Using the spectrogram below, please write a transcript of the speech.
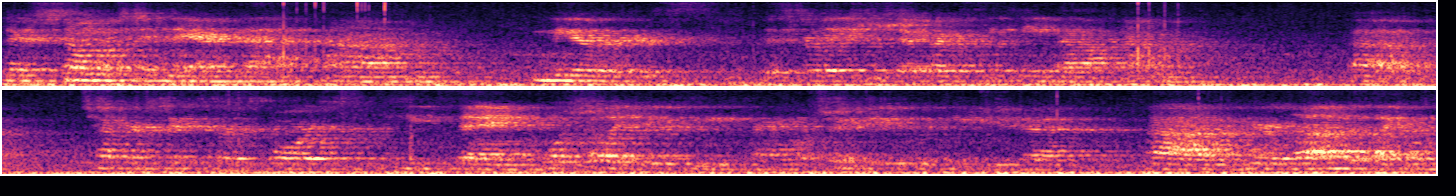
there's so much in there that, um, mirrors this relationship. I was thinking about, um, uh, chapter six, verse four, he's saying, what shall I do with you, Ephraim? What shall I do with you, Judah? Uh, your love is like a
